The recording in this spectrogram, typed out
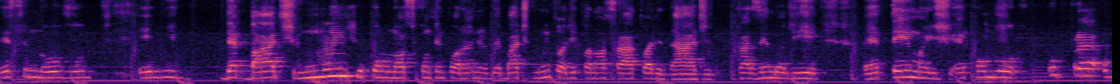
esse novo, ele debate muito com o nosso contemporâneo, debate muito ali com a nossa atualidade, trazendo ali é, temas é, como o, pré, o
